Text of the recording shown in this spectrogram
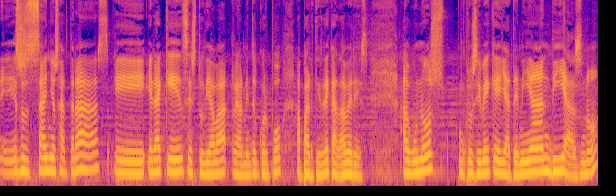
esos años atrás eh, era que se estudiaba realmente el cuerpo a partir de cadáveres. Algunos inclusive que ya tenían días, ¿no?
